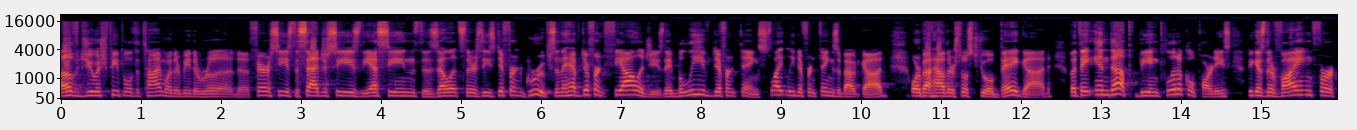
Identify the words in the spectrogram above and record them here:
of Jewish people at the time, whether it be the, the Pharisees, the Sadducees, the Essenes, the Zealots, there's these different groups and they have different theologies. They believe different things, slightly different things about God or about how they're supposed to obey God, but they end up being political parties because they're vying for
